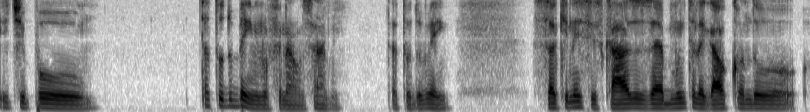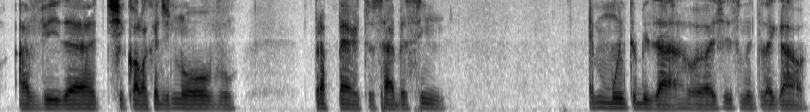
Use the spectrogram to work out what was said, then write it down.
E tipo, tá tudo bem no final, sabe? Tá tudo bem. Só que nesses casos é muito legal quando a vida te coloca de novo pra perto, sabe? Assim. É muito bizarro, eu acho isso muito legal.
